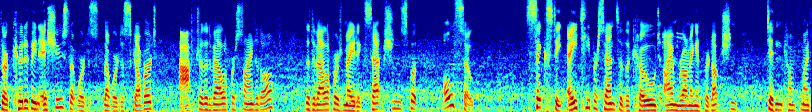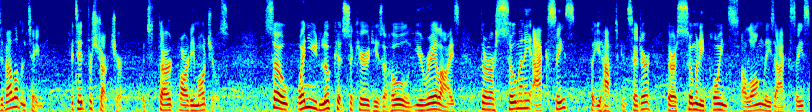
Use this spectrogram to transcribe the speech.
There could have been issues that were, that were discovered after the developer signed it off. The developers made exceptions, but also 60, 80% of the code I'm running in production didn't come from my development team. It's infrastructure, it's third-party modules. So when you look at security as a whole, you realize there are so many axes that you have to consider. There are so many points along these axes,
